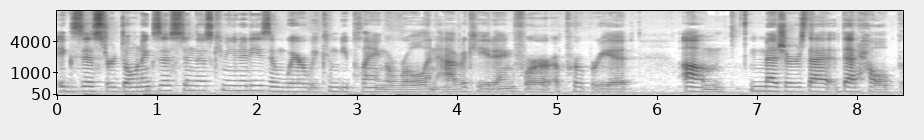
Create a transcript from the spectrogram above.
exist or don't exist in those communities and where we can be playing a role in advocating for appropriate um, measures that, that help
